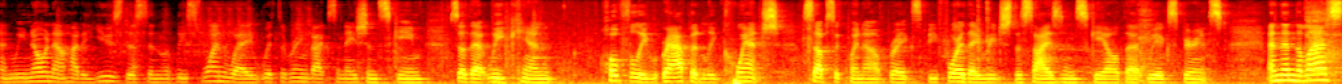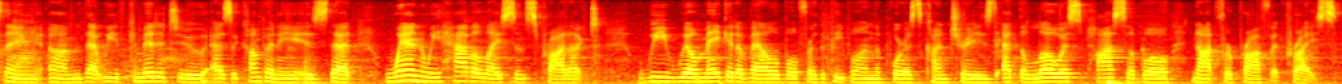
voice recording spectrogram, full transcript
And we know now how to use this in at least one way with the ring vaccination scheme so that we can hopefully rapidly quench subsequent outbreaks before they reach the size and scale that we experienced. And then the last thing um, that we've committed to as a company is that when we have a licensed product, we will make it available for the people in the poorest countries at the lowest possible not-for-profit price.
